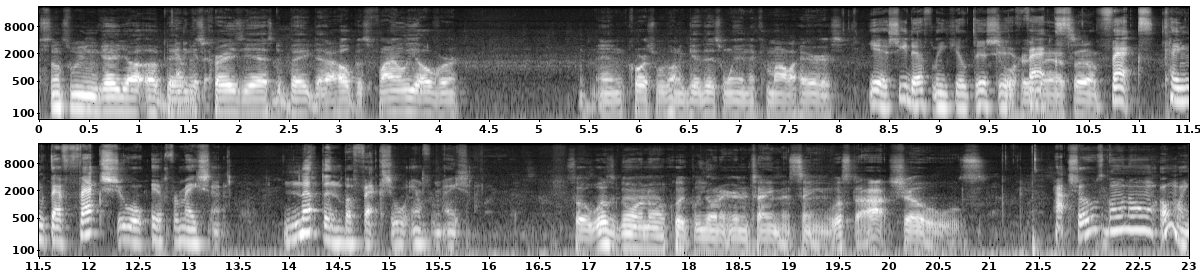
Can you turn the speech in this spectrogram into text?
since we gave y'all update on this crazy ass debate that I hope is finally over, and of course we're gonna give this win to Kamala Harris. yeah, she definitely killed this shit. Facts, facts came with that factual information. Nothing but factual information. So what's going on quickly on the entertainment scene? What's the hot shows? Hot shows going on. Oh my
